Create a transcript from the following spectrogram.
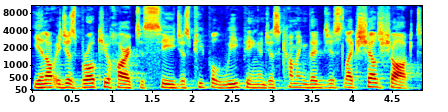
you know, it just broke your heart to see just people weeping and just coming. They're just like shell shocked,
